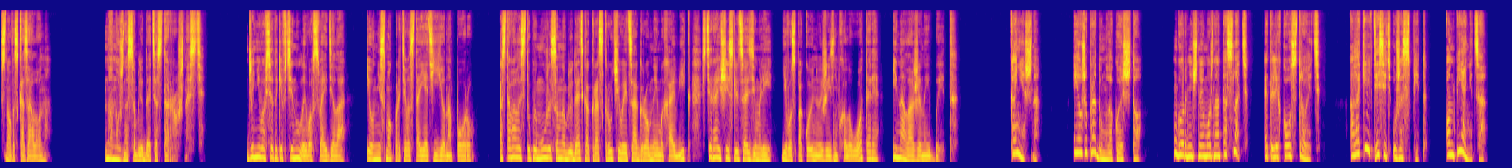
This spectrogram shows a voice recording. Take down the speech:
снова сказал он. «Но нужно соблюдать осторожность». Дженнива все таки втянула его в свои дела, и он не смог противостоять ее напору. Оставалось тупым ужасом наблюдать, как раскручивается огромный маховик, стирающий с лица земли его спокойную жизнь в Хэллоуотере и налаженный быт. «Конечно. Я уже продумала кое-что. Горничную можно отослать, это легко устроить. А лакей в десять уже спит. Он пьяница».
